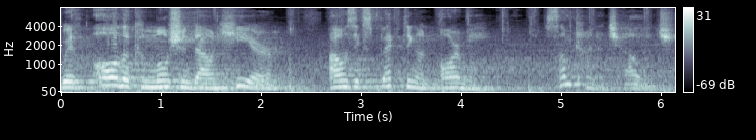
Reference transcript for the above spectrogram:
With all the commotion down here, I was expecting an army, some kind of challenge.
